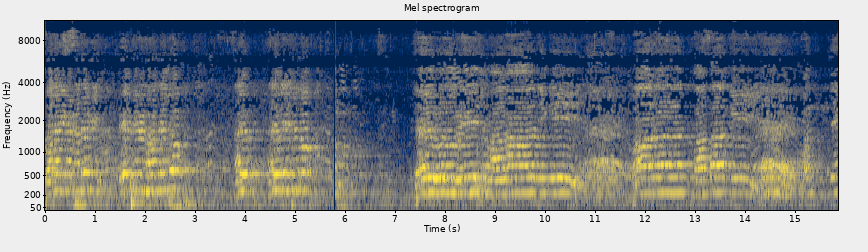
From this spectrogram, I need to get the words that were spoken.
బజాని గారికి అందరికీ ఏ పేరు నమస్కరిస్తూ అదేవిధంగా గణేష్ భారత్ మాతా కి వందే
